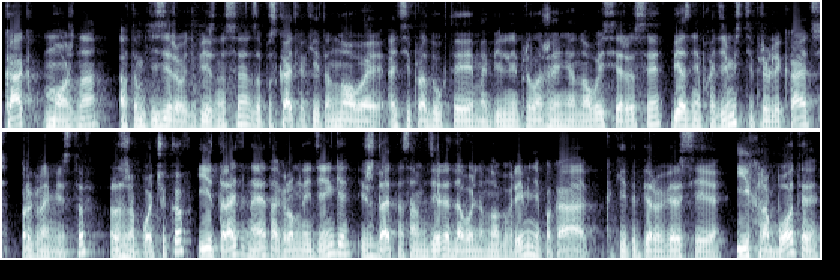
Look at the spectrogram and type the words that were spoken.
как можно автоматизировать бизнесы, запускать какие-то новые IT-продукты, мобильные приложения, новые сервисы без необходимости привлекать программистов, разработчиков и тратить на это огромные деньги и ждать на самом деле довольно много времени, пока какие-то первые версии их работы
